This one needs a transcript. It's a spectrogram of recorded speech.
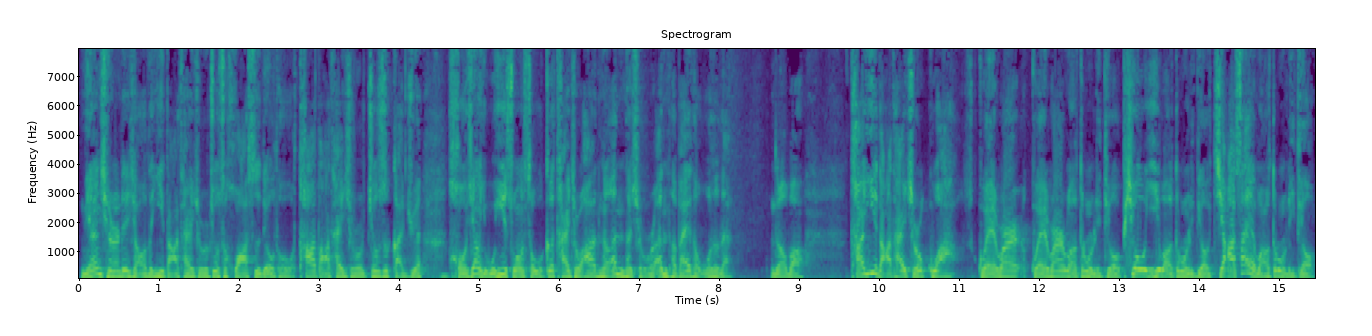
年轻这小子一打台球就是花式掉头，他打台球就是感觉好像有一双手搁台球按他摁他球，摁他白头似的，你知道不？他一打台球，刮拐弯拐弯往洞里掉，漂移往洞里掉，加塞往洞里掉，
